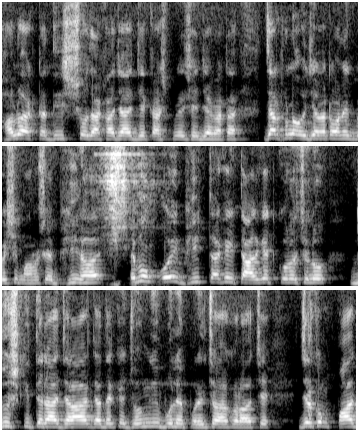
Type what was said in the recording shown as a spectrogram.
ভালো একটা দৃশ্য দেখা যায় যে কাশ্মীরে সেই জায়গাটা। যার ফলে ওই জায়গাটা অনেক বেশি মানুষের ভিড় হয় এবং ওই ভিড়টাকেই টার্গেট করেছিল দুষ্কৃতীরা, যারা, যাদেরকে জঙ্গি বলে পরিচয় করা হচ্ছে। যেরকম পাঁচ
